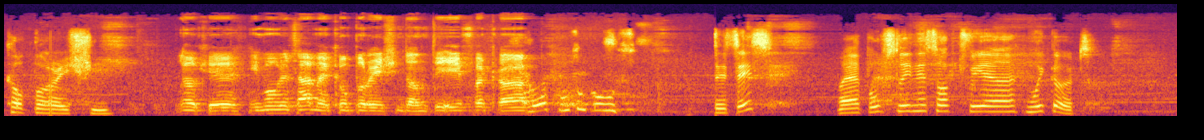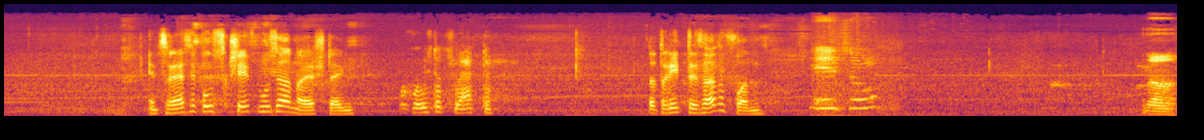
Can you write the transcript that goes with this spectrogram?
Corporation. Okay, ich mache jetzt auch meine Corporation dann, die EVK. Hoch, Fuß und Fuß. Das ist? Weil Buslinie sagt für muy gut. Ins Reisebusgeschäft muss er auch neu steigen. Wo ist der zweite? Der dritte ist auch davon. so. Nein.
